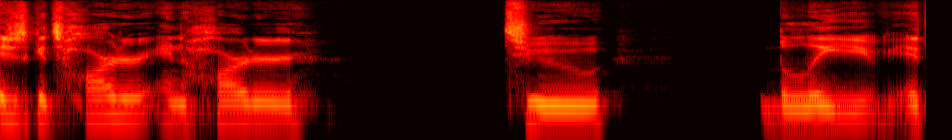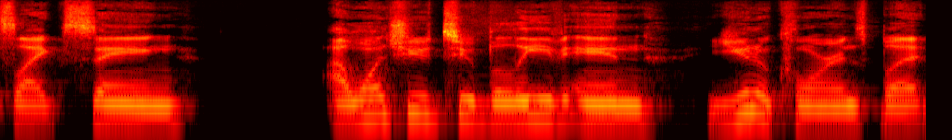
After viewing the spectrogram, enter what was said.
it just gets harder and harder to believe. It's like saying, "I want you to believe in unicorns, but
